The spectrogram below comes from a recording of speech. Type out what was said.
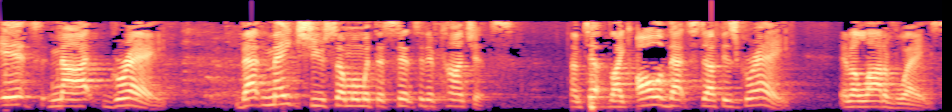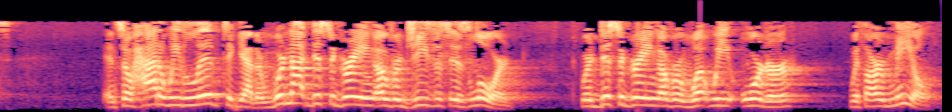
it's not gray. That makes you someone with a sensitive conscience. I'm te- like all of that stuff is gray in a lot of ways. And so how do we live together? We're not disagreeing over Jesus is Lord. We're disagreeing over what we order with our meal.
